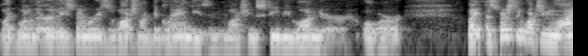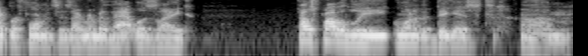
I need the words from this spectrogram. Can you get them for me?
like one of the earliest memories is watching like the grammys and watching stevie wonder or like especially watching live performances. I remember that was like that was probably one of the biggest um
